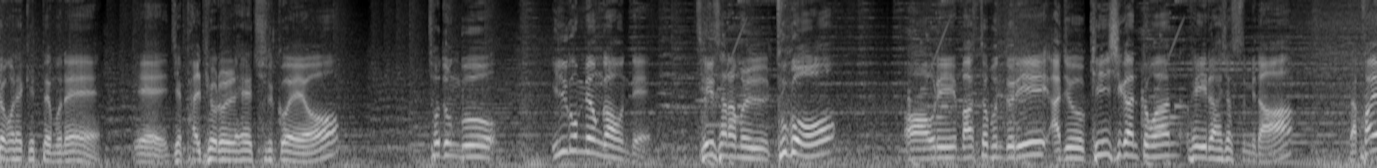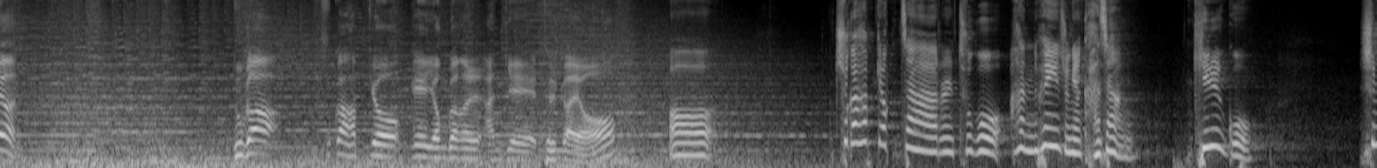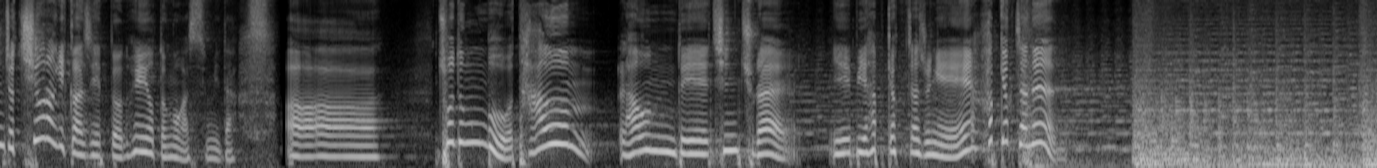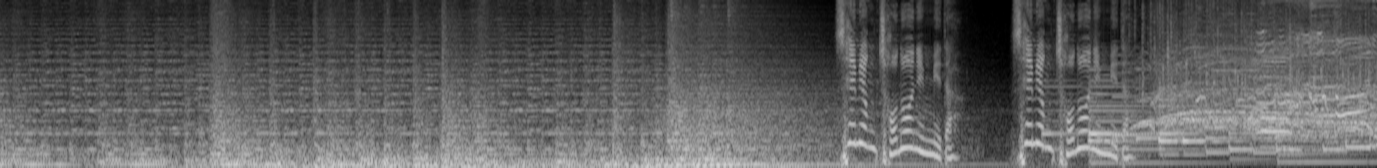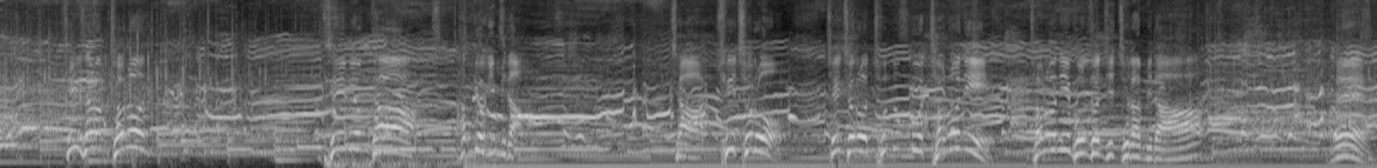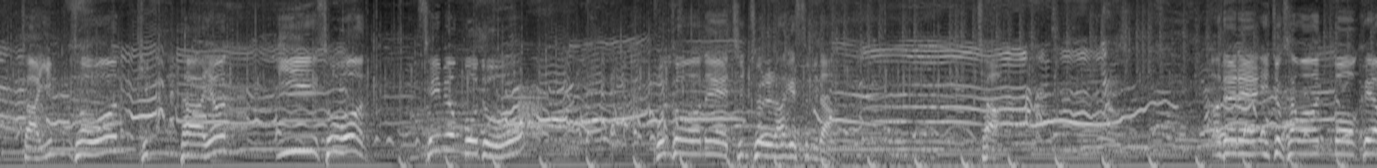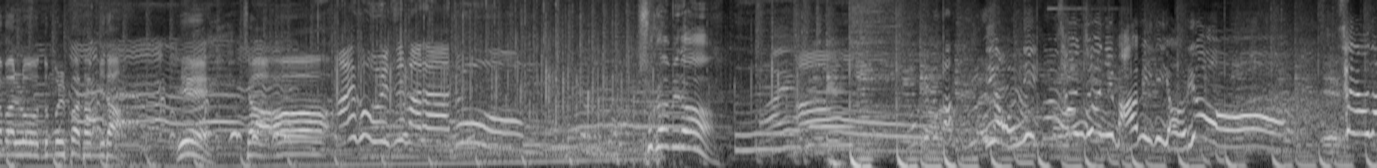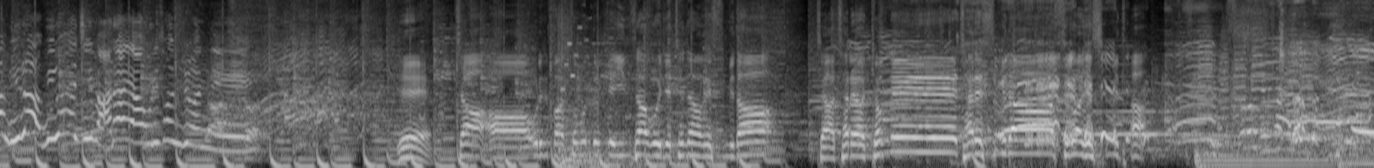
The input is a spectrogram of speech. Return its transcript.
결정을 했기 때문에 예, 이제 발표를 해 주실 거예요. 초등부 7명 가운데 세 사람을 두고 어, 우리 마스터분들이 아주 긴 시간 동안 회의를 하셨습니다. 자, 과연 누가 추가 합격의 영광을 안게 될까요? 어, 추가 합격자를 두고 한 회의 중에 가장 길고 심지어 치열하기까지 했던 회의였던 것 같습니다. 아, 초등부 다음 라운드에 진출할 예비 합격자 중에 합격자는 세 명 전원입니다. 세 명 전원입니다. 세 사람 전원 다 합격입니다. 자 최초로 최초로 초등부 전원이 전원이 본선 진출합니다. 네, 자 임서원, 김다현, 이소원 세 명 모두 본선에 진출하겠습니다. 자, 아, 네네 이쪽 상황은 뭐 그야말로 눈물바다입니다. 예, 자. 어, 아이고 울지 마라 좀. 축하합니다. 이 언니 선주 언니 마음이 이게 여려. 세연아 밀어 밀어야지 말아야 우리 선주 언니. 예. 자, 어, 우리 마스터분들께 인사하고 이제 퇴장하겠습니다. 자, 차례 경례 잘했습니다. 수고하셨습니다.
